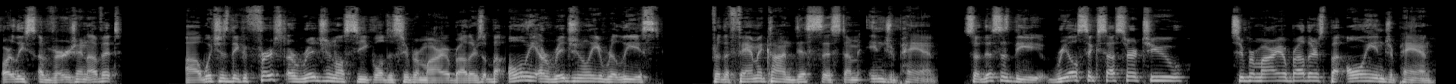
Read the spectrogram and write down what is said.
or at least a version of it, uh, which is the first original sequel to Super Mario Brothers, but only originally released for the Famicom Disk System in Japan. So this is the real successor to Super Mario Brothers, but only in Japan.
